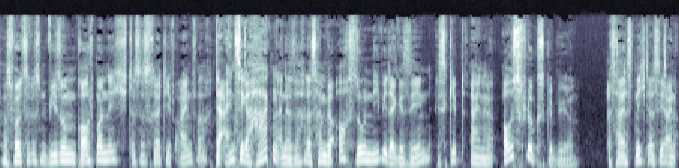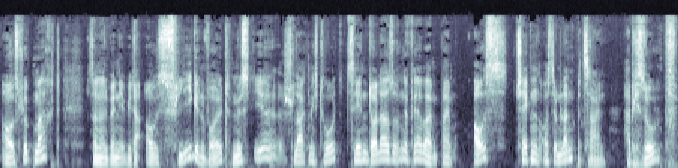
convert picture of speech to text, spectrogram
was wolltest du wissen? Visum braucht man nicht, das ist relativ einfach. Der einzige Haken an der Sache, das haben wir auch so nie wieder gesehen, es gibt eine Ausflugsgebühr. Das heißt nicht, dass ihr einen Ausflug macht, sondern wenn ihr wieder ausfliegen wollt, müsst ihr, schlag mich tot, 10 Dollar so ungefähr beim, beim Auschecken aus dem Land bezahlen. Habe ich so pff,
